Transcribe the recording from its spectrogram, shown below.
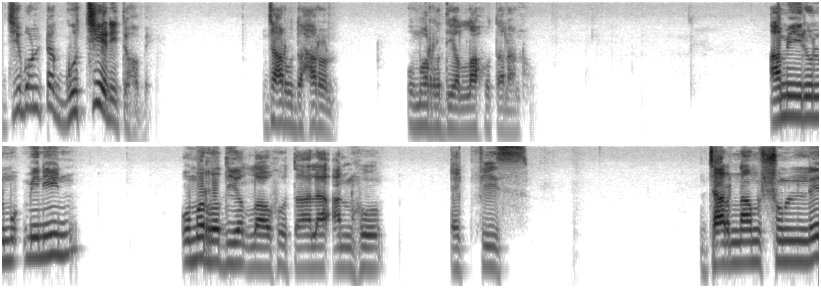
জীবনটা গুছিয়ে নিতে হবে। যার উদাহরণ উমর রদি আল্লাহ তালানহু আমিরুল মিনিন উমর রদি আল্লাহ তালা আনহু এক ফিস যার নাম শুনলে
